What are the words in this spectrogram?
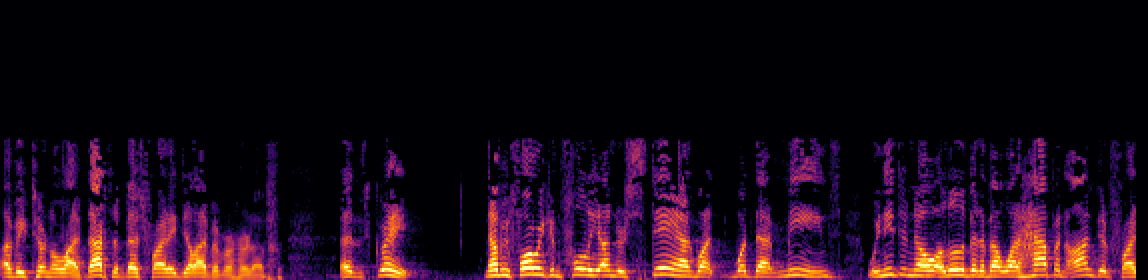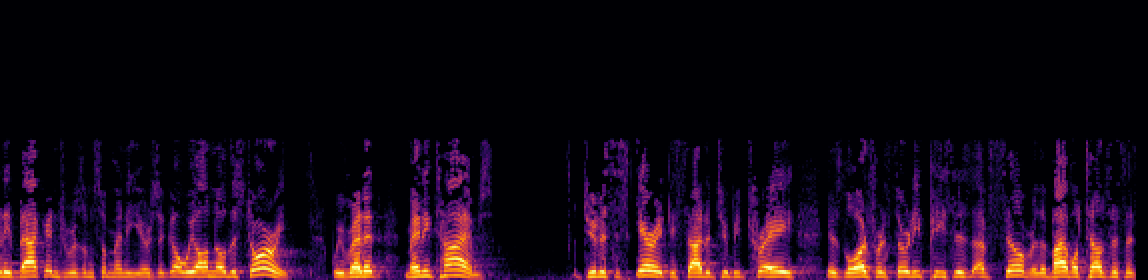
of eternal life. That's the best Friday deal I've ever heard of. That's great. Now, before we can fully understand what, what that means, we need to know a little bit about what happened on Good Friday back in Jerusalem so many years ago. We all know the story. We read it many times. Judas Iscariot decided to betray his Lord for 30 pieces of silver. The Bible tells us that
